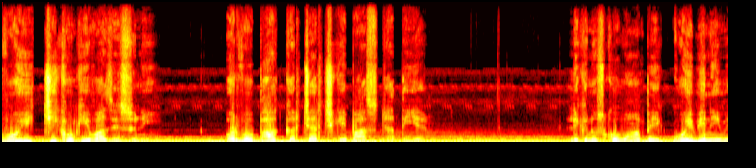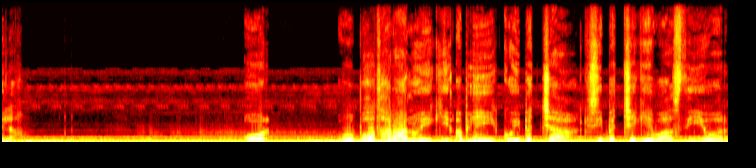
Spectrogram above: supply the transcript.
वही चीखों की आवाज़ें सुनी और वो भागकर चर्च के पास जाती है। लेकिन उसको वहाँ पे कोई भी नहीं मिला। और वो बहुत हैरान हुई कि अभी कोई बच्चा किसी बच्चे की आवाज़ थी और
